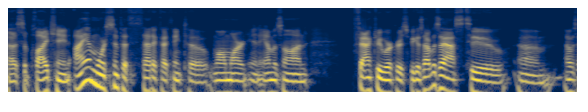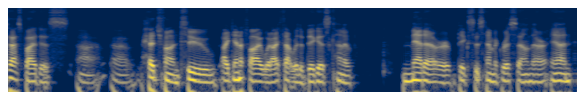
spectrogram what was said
uh, supply chain. I am more sympathetic, I think, to Walmart and Amazon factory workers because I was asked to um, I was asked by this uh, uh hedge fund to identify what I thought were the biggest kind of meta or big systemic risks out there and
